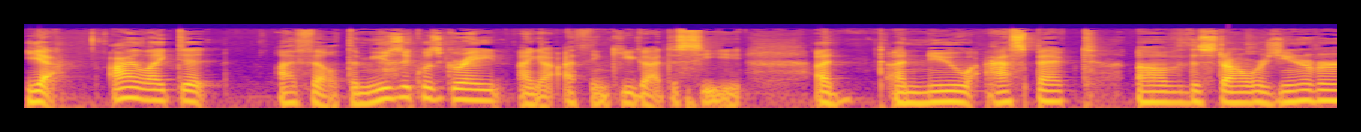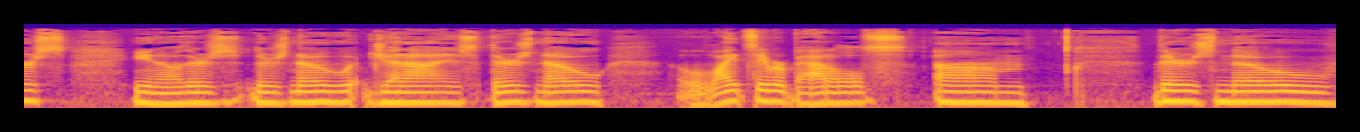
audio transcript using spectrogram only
yeah, I liked it. I felt the music was great. I got I think you got to see a a new aspect of the Star Wars universe. You know, there's there's no Jedi's, there's no lightsaber battles. Um there's no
